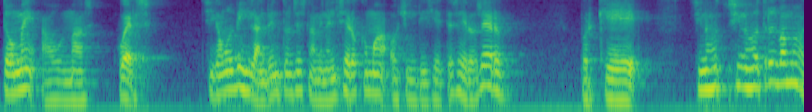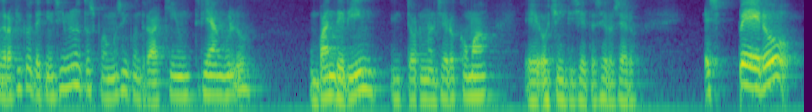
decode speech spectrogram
tome aún más fuerza. Sigamos vigilando entonces también el 0,8700 porque si, nosotros vamos a gráficos de 15 minutos, podemos encontrar aquí un triángulo, un banderín en torno al 0,8700. Espero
